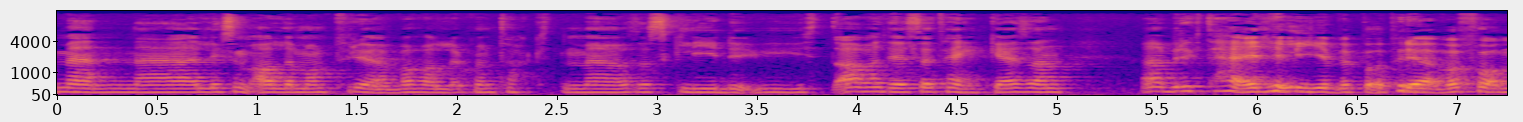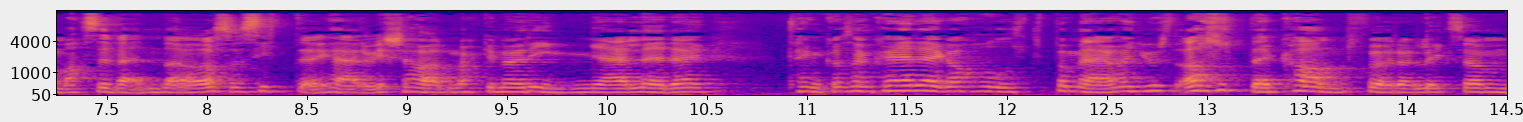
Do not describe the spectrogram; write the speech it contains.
Men eh, liksom alle man prøver å holde kontakten med, og så sklir det ut. Av og til så tenker jeg sånn Jeg har brukt hele livet på å prøve å få masse venner, og så sitter jeg her og ikke har noen å ringe. Eller jeg tenker sånn Hva er det jeg har holdt på med? Jeg har gjort alt jeg kan for å liksom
